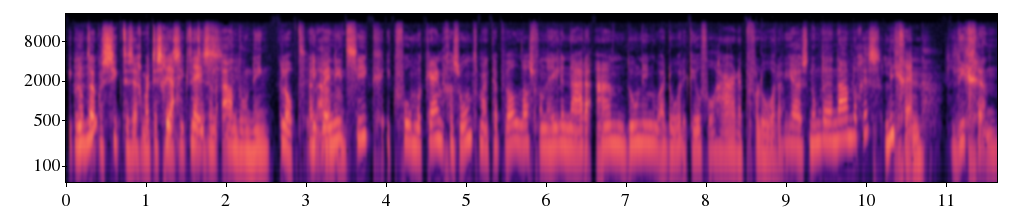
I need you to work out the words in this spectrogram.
ik wil het Mhm. ook een ziekte zeggen, maar het is geen Ja, ziekte, nee, het is een aandoening. Klopt. Een ik ben niet ziek. Ik voel me kerngezond. Maar ik heb wel last van een hele nare aandoening. Waardoor ik heel veel haar heb verloren. Juist, noem de naam nog eens. Liegen. Liegen.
